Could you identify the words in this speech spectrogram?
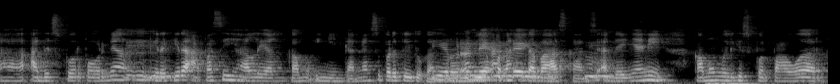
uh, ada superpowernya, Mm-mm. kira-kira apa sih hal yang kamu inginkan? Kan seperti itu kan, Iya. Jadi yang pernah kita gitu. bahas kan. Mm-mm. Seandainya nih kamu memiliki superpower,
